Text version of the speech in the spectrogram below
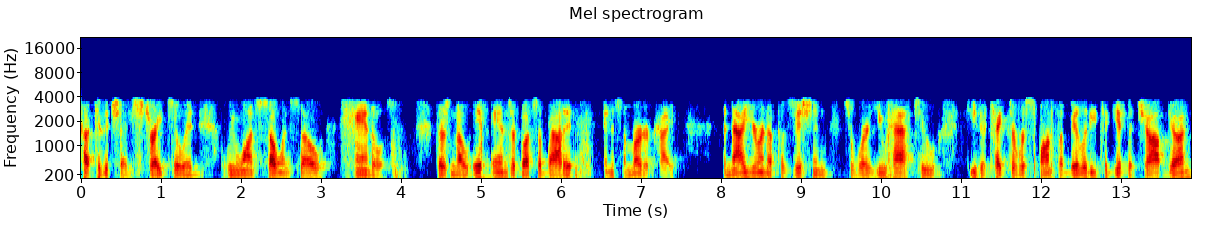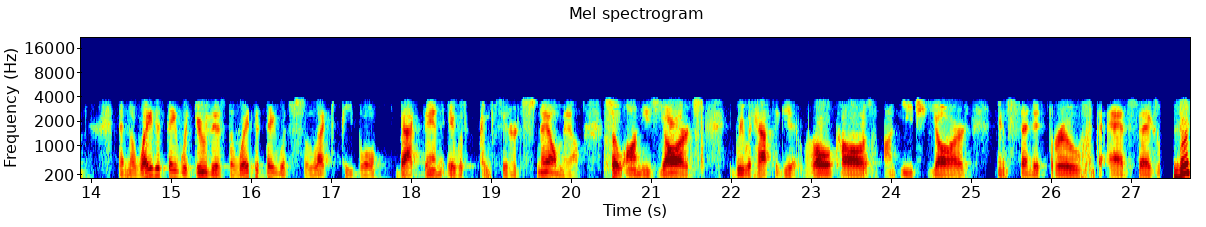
cut to the chase, straight to it. We want so and so handled. There's no if, ands, or buts about it, and it's a murder kite. And now you're in a position to where you have to either take the responsibility to get the job done and the way that they would do this, the way that they would select people back then, it was considered snail mail. So on these yards, we would have to get roll calls on each yard and send it through the ad segs. This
